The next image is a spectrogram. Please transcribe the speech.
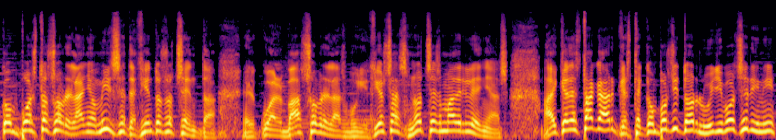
compuesto sobre el año 1780, el cual va sobre las bulliciosas noches madrileñas. Hay que destacar que este compositor, Luigi Boccherini,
